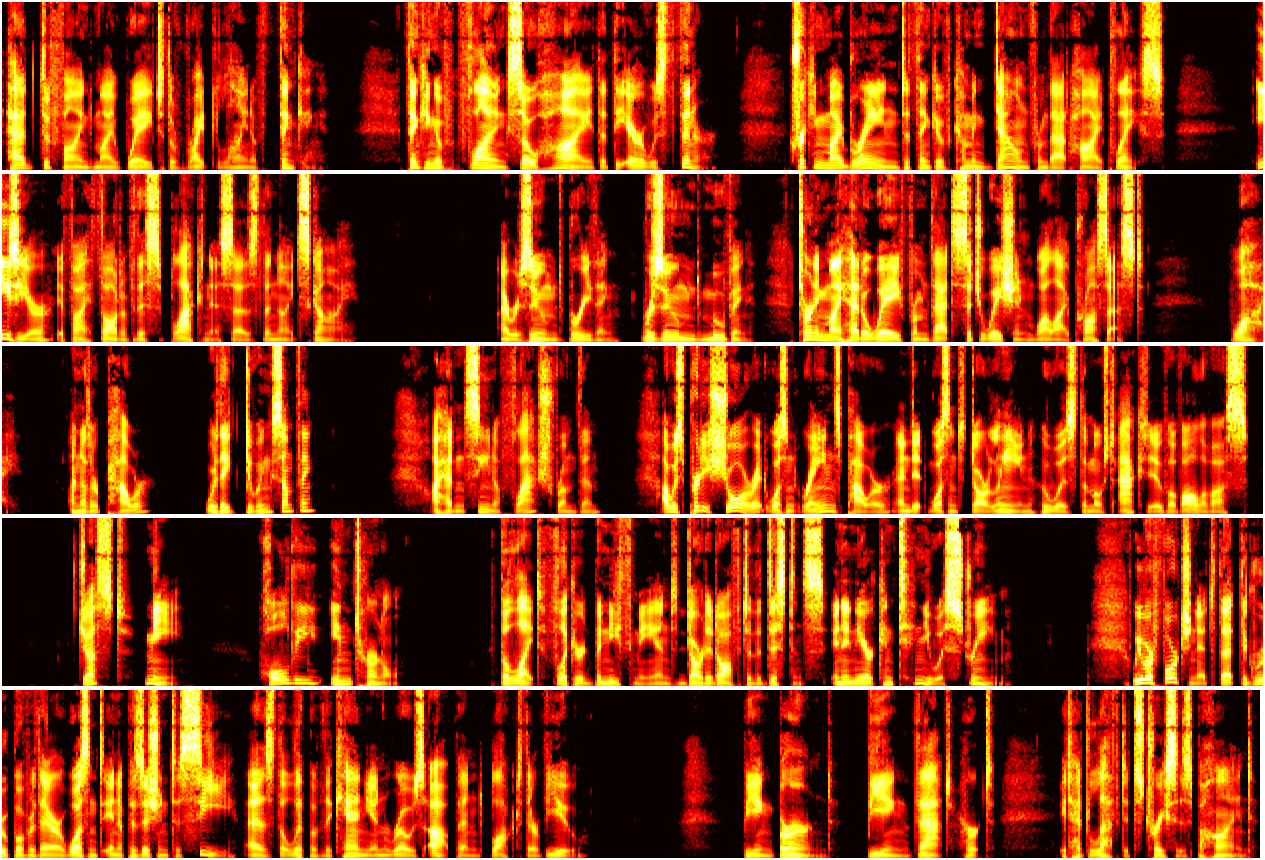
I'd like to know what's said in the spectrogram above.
Had to find my way to the right line of thinking. Thinking of flying so high that the air was thinner. Tricking my brain to think of coming down from that high place. Easier if I thought of this blackness as the night sky. I resumed breathing, resumed moving, turning my head away from that situation while I processed. Why? Another power? Were they doing something? I hadn't seen a flash from them. I was pretty sure it wasn't Rain's power, and it wasn't Darlene, who was the most active of all of us. Just me. Wholly internal. The light flickered beneath me and darted off to the distance in a near continuous stream. We were fortunate that the group over there wasn't in a position to see as the lip of the canyon rose up and blocked their view. Being burned, being that hurt, it had left its traces behind.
